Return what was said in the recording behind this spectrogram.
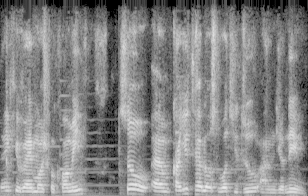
Thank you very much for coming. So, um, can you tell us what you do and your name?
